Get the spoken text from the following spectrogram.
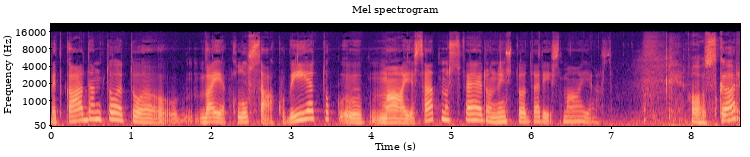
bet kādam to, to vajag klusāku vietu, mājas atmosfēru, un viņš to darīs mājās. Oskar,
